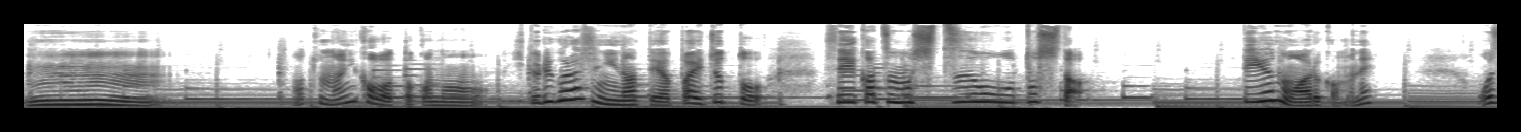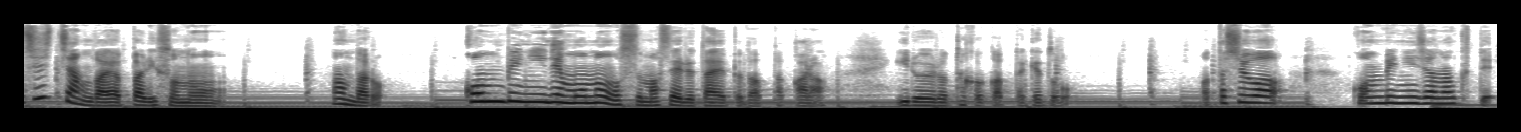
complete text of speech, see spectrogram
うーん。あと何変わったかな一人暮らしになってやっぱりちょっと生活の質を落としたっていうのはあるかもね。おじいちゃんがやっぱりその、なんだろう、コンビニで物を済ませるタイプだったから、いろいろ高かったけど、私はコンビニじゃなくて、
